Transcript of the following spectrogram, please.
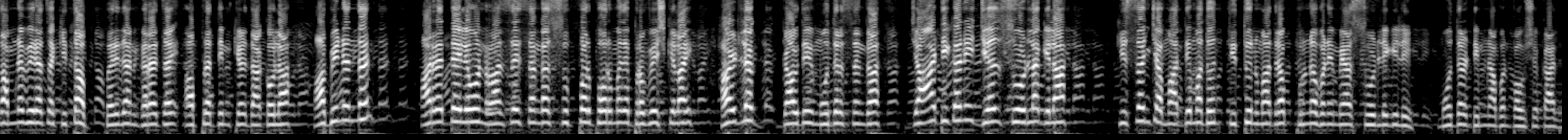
सामनावीराचा किताब परिधान करायचा आहे. अप्रतिम खेळ दाखवला. अभिनंदन आराध्य इलेव्हन रानसाई संघ सुपर फोरमध्ये प्रवेश केलाय. हार्डलक गावदेवी मोदर संघ ज्या ठिकाणी जेल सोडला गेला किसनच्या माध्यमातून तिथून मात्र पूर्णपणे मॅच सोडली गेली. मोदर टीमनं आपण पाहू शकाल.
